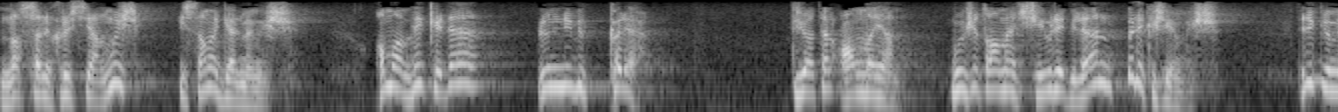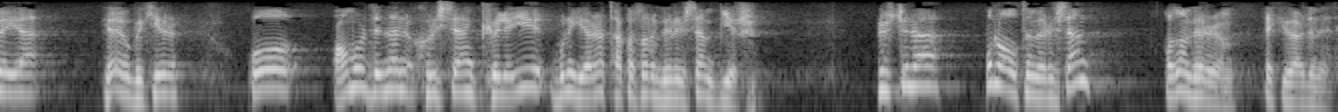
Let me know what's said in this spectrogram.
Nasrani Hristiyanmış. İslam'a gelmemiş. Ama Mekke'de ünlü bir köle. Ticaretten anlayan, bu işi tamamen çevirebilen böyle kişiymiş. Dedik Ümeyye, ya Ebu Bekir, o Amr denen Hristiyan köleyi bunun yerine takas olarak verirsen bir. Üstüne on altın verirsen o zaman veririm. Peki verdim dedi.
